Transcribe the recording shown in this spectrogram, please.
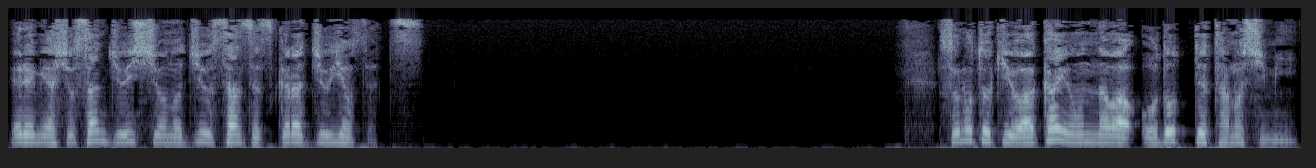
エレミア書31章の13節から14節その時若い女は踊って楽しみ、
